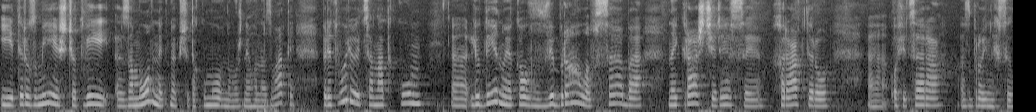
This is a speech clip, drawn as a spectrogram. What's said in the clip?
І ти розумієш, що твій замовник, ну якщо так умовно можна його назвати, перетворюється на таку людину, яка вібрала в себе найкращі риси характеру е, офіцера Збройних сил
